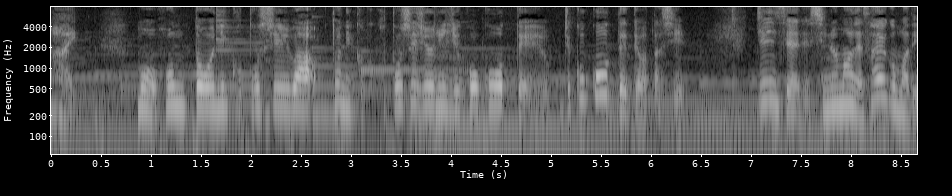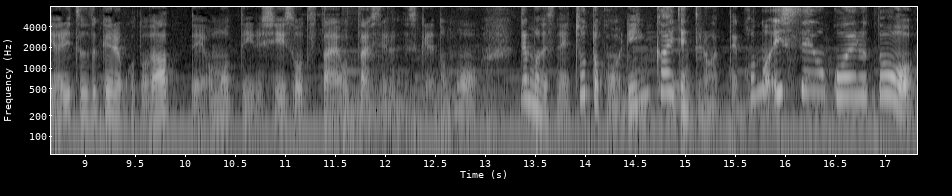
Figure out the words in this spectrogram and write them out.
はいもう本当に今年はとにかく今年中に自己肯定自己肯定って私人生で死ぬまで最後までやり続けることだって思っているしそう伝えお伝えしてるんですけれどもでもですねちょっとこう臨界点っていうのがあってこの一線を越えると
